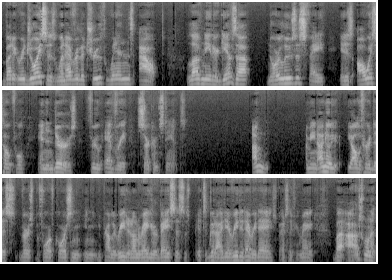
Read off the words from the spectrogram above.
but it rejoices whenever the truth wins out. Love neither gives up nor loses faith. It is always hopeful and endures through every circumstance. I'm I mean, I know y'all have heard this verse before, of course, and, and, you probably read it on a regular basis. It's, a good idea. Read it every day, especially if you're married. But I just want to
